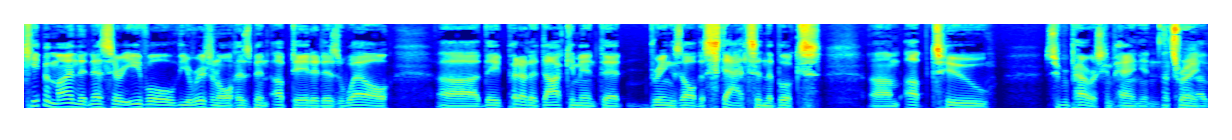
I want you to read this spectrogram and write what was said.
keep in mind that Necessary Evil, the original, has been updated as well. Uh, they put out a document that brings all the stats in the books um, up to Superpowers Companion. That's right. uh,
